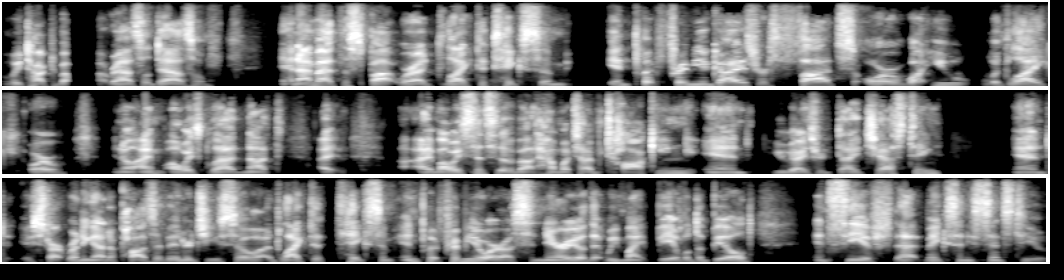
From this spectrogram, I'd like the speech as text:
we talked about razzle dazzle and i'm at the spot where i'd like to take some input from you guys or thoughts or what you would like or you know i'm always glad not i i'm always sensitive about how much i'm talking and you guys are digesting and start running out of positive energy. So i'd like to take some input from you or a scenario that we might be able to build and see if that makes any sense to you.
